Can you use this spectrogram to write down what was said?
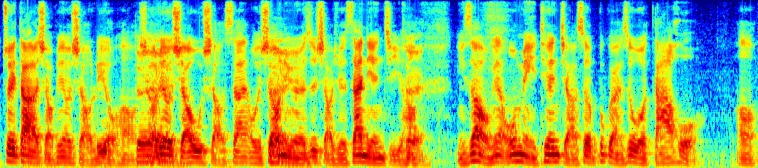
最大的小朋友小六哈，小六小五小三，我小女儿是小学三年级哈。你知道我跟你讲，我每天假设不管是我打火哦，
